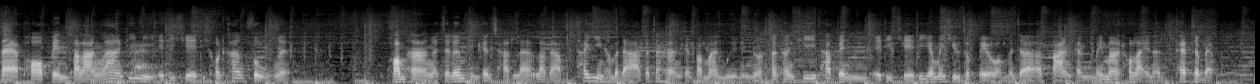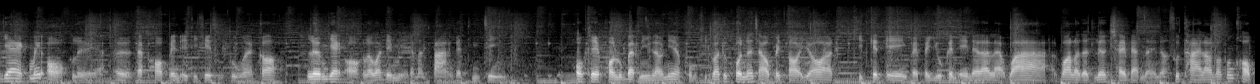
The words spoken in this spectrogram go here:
แต่พอเป็นตารางล่างที่มี ATK ที่ค่อนข้างสูงอะความห่างอาจจะเริ่มเห็นกันชัดแล้วระดับถ้ายิงธรรมดาก็จะห่างกันประมาณหมื่นหนึ่งเนาะทั้งทั้งๆที่ถ้าเป็น ATK ที่ยังไม่คิวสเปลอะมันจะต่างกันไม่มากเท่าไหร่นะแทบจะแบบ แยกไม่ออกเลยอะเออแต่พอเป็น ATK สูงๆก็เริ่มแยกออกแล้วว่าเดเมจมันต่างกันจริง ๆ โอเค พอรู้แบบนี้แล้วเนี่ยผมคิดว่าทุกคนน่าจะเอาไปต่อยอดคิดกันเองไปประยุกต์กันเองได้แล้วแหละว่าว่าเราจะเลือกใช้แบบไหนเนาะสุดท้ายแล้วเราต้องขอบ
